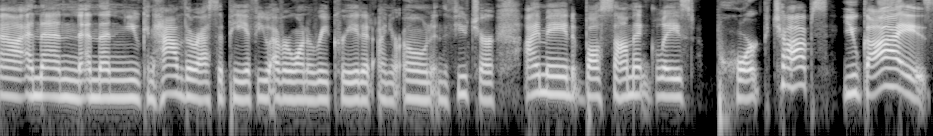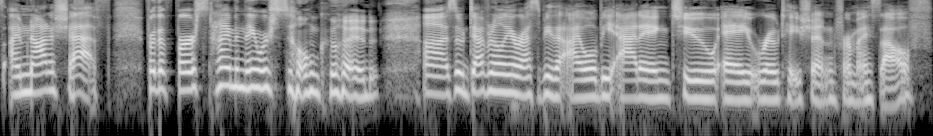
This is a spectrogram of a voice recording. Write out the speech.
uh, and then and then you can have the recipe if you ever want to recreate it on your own in the future. I made balsamic glazed pork chops. You guys, I'm not a chef for the first time, and they were so good. Uh, so, definitely a recipe that I will be adding to a rotation for myself.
